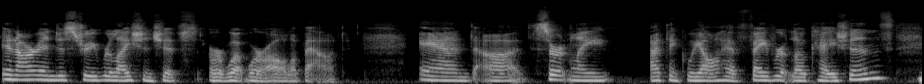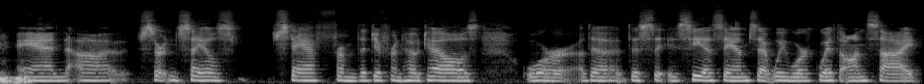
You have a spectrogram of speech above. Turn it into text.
in our industry, relationships are what we're all about. And uh, certainly, I think we all have favorite locations mm-hmm. and uh, certain sales staff from the different hotels or the the CSMs that we work with on site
